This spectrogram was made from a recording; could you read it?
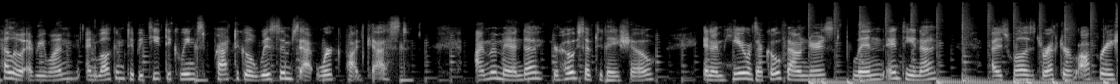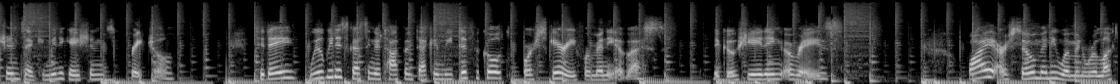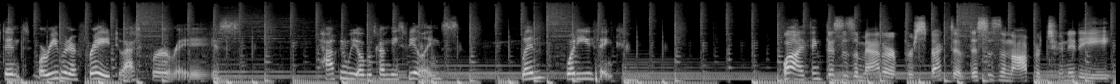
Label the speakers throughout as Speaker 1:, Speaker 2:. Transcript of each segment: Speaker 1: Hello, everyone, and welcome to Petite2Queen's Practical Wisdoms at Work podcast. I'm Amanda, your host of today's show, and I'm here with our co founders, Lynn and Tina, as well as Director of Operations and Communications, Rachel. Today, we'll be discussing a topic that can be difficult or scary for many of us negotiating a raise. Why are so many women reluctant or even afraid to ask for a raise? How can we overcome these feelings? Lynn, what do you think?
Speaker 2: Well, I think this is a matter of perspective. This is an opportunity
